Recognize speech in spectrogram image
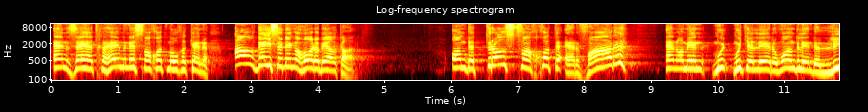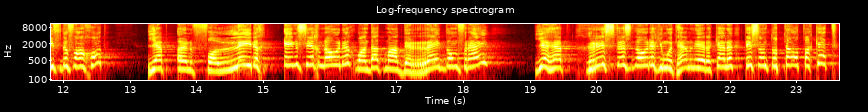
En zij het geheimenis van God mogen kennen. Al deze dingen horen bij elkaar. om de troost van God te ervaren. En om in, moet, moet je leren wandelen in de liefde van God. Je hebt een volledig inzicht nodig, want dat maakt de rijkdom vrij. Je hebt Christus nodig, je moet Hem leren kennen. Het is een totaal pakket.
